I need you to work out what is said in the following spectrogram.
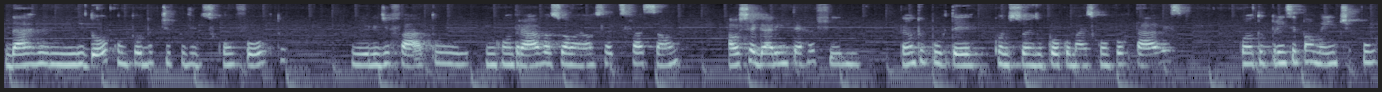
Darwin lidou com todo tipo de desconforto e ele de fato encontrava sua maior satisfação ao chegar em terra firme, tanto por ter condições um pouco mais confortáveis, quanto principalmente por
